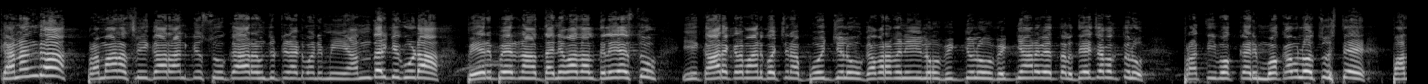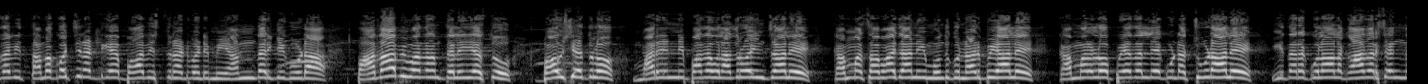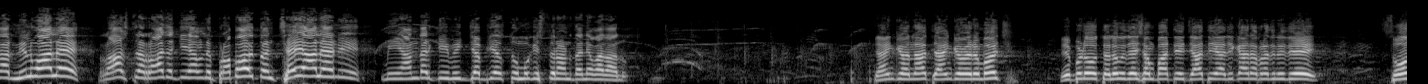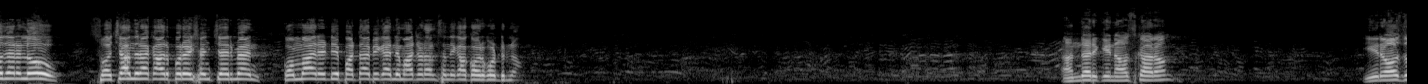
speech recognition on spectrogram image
ఘనంగా ప్రమాణ స్వీకారానికి సుకారం చుట్టినటువంటి మీ అందరికీ కూడా పేరు పేరున ధన్యవాదాలు తెలియజేస్తూ ఈ కార్యక్రమానికి వచ్చిన పూజ్యులు గౌరవనీయులు విజ్ఞులు విజ్ఞానవేత్తలు దేశభక్తులు ప్రతి ఒక్కరి ముఖంలో చూస్తే పదవి తమకొచ్చినట్టుగా భావిస్తున్నటువంటి మీ అందరికీ కూడా పాదాభివందనం తెలియజేస్తూ భవిష్యత్తులో మరిన్ని పదవులు అధిరోహించాలి కమ్మ సమాజాన్ని ముందుకు నడిపియాలి కమ్మలలో పేదలు లేకుండా చూడాలి ఇతర కులాలకు ఆదర్శంగా నిలవాలి రాష్ట్ర రాజకీయాలను ప్రభావితం చేయాలి అని మీ అందరికీ విజ్ఞప్తి చేస్తూ ముగిస్తున్నాను. ధన్యవాదాలు. థ్యాంక్ యూ అన్న. థ్యాంక్ యూ వెరీ మచ్ ఇప్పుడు తెలుగుదేశం పార్టీ జాతీయ అధికార ప్రతినిధి సోదరులు స్వచ్ఛాంధ్ర కార్పొరేషన్ చైర్మన్ కొమ్మారెడ్డి పట్టాభి గారిని మాట్లాడాల్సిందిగా కోరుకుంటున్నాం. అందరికీ నమస్కారం. ఈరోజు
